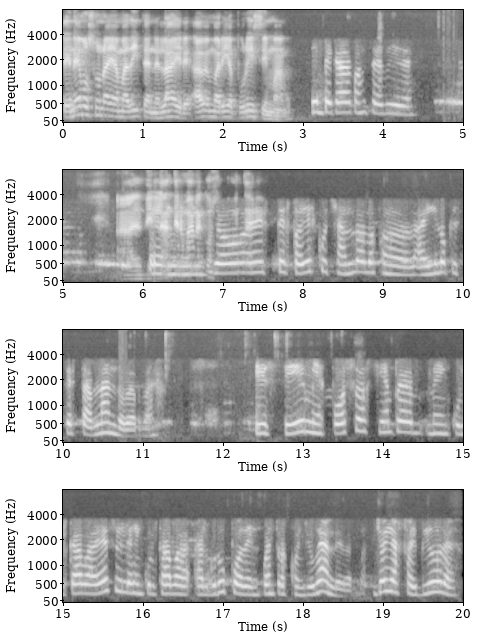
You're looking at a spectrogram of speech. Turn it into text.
Tenemos una llamadita en el aire. Ave María Purísima. Sin pecado concebida. Adelante, hermana. Con yo este, estoy escuchando lo, ahí lo que usted está hablando, ¿verdad? Y sí, mi esposo siempre me inculcaba eso y les inculcaba al grupo de encuentros conyugales, ¿verdad? Yo ya soy viuda,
